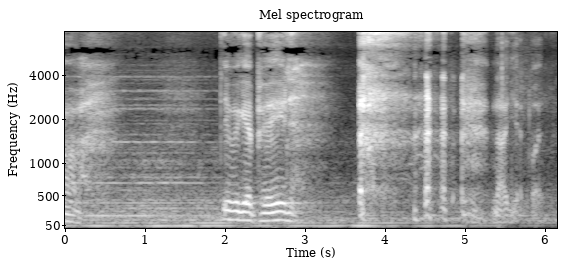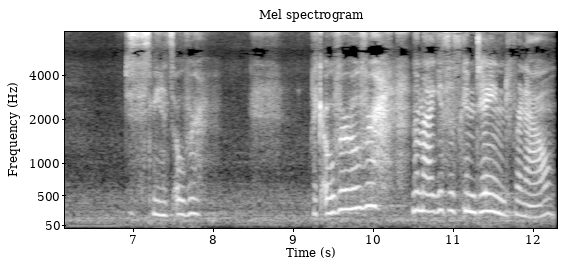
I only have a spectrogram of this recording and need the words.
Hmm. Did we get paid? Not yet, but Does this mean it's over? Like over, over? The Magus is contained for now.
